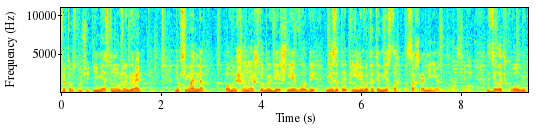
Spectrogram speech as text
в этом случае. И место нужно выбирать максимально повышенное, чтобы вешние воды не затопили вот это место сохранения вот этих растений. Сделать холмик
